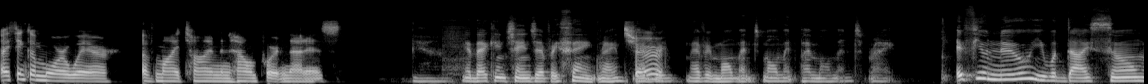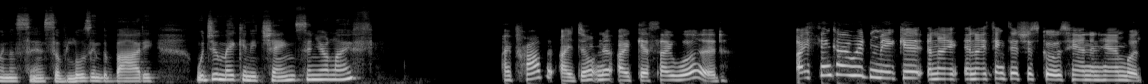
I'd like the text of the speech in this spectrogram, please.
i think i'm more aware of my time and how important that is. Yeah, yeah, that can change everything, right? Sure. Every every moment, moment by moment, right? If you knew you would die soon, in a sense of losing the body, would you make any change in your life? I probably, I don't know. I guess I would. I think I would make it, and I and I think this just goes hand in hand with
